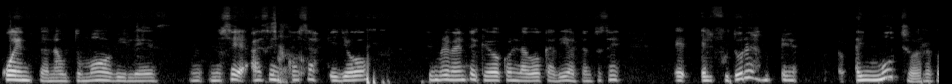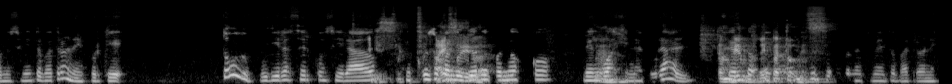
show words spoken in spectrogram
cuentan automóviles, no sé, hacen cosas que yo simplemente quedo con la boca abierta. Entonces, e, el, futuro es, hay mucho reconocimiento de patrones, porque todo pudiera ser considerado, incluso cuando yo reconozco lenguaje natural. También hay patrones. Reconocimiento de patrones.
